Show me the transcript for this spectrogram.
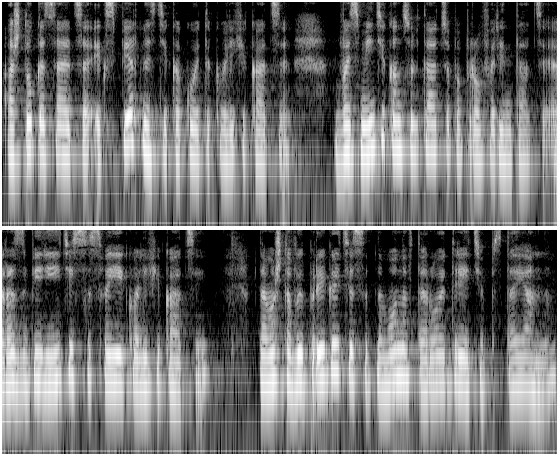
А что касается экспертности какой-то квалификации, возьмите консультацию по профориентации, разберитесь со своей квалификацией, потому что вы прыгаете с одного на второе, третье постоянно.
